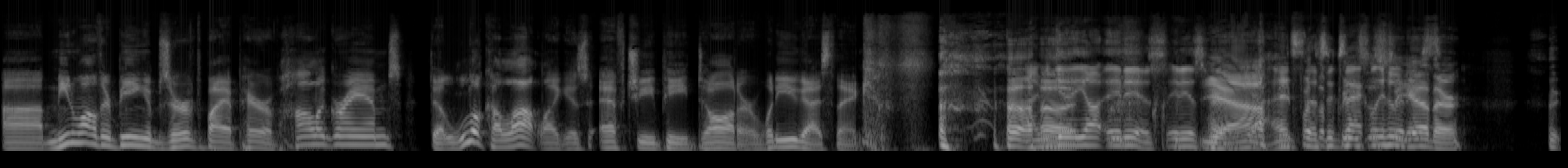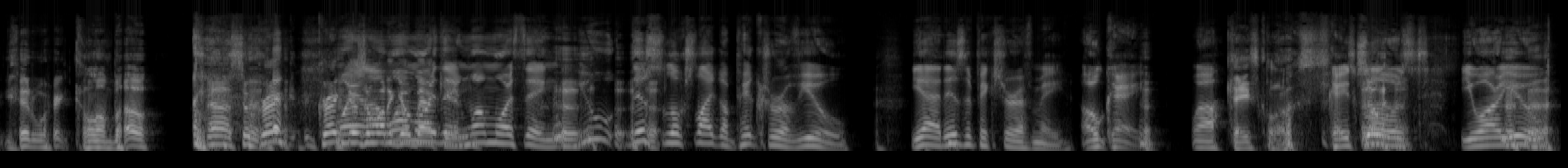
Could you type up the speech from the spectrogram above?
Uh, meanwhile, they're being observed by a pair of holograms that look a lot like his FGP daughter. What do you guys think? I mean, yeah, yeah, it is. It is her. yeah, you it's, that's exactly pieces who it is. together. Good work, Columbo. Uh, so Greg, Greg Wait, doesn't uh, want to go more back thing. in. One more thing. You. This looks like a picture of you. Yeah, it is a picture of me. Okay. Well, Case closed. case closed. you are you.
